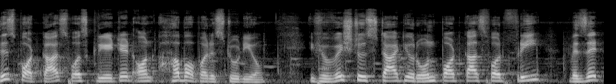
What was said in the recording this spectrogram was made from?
This podcast was created on Hubhopper Studio. If you wish to start your own podcast for free, visit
